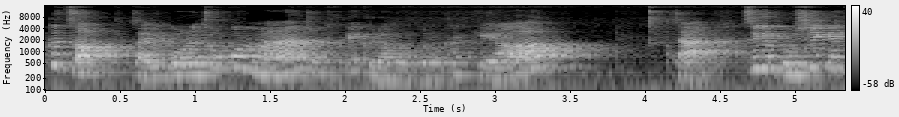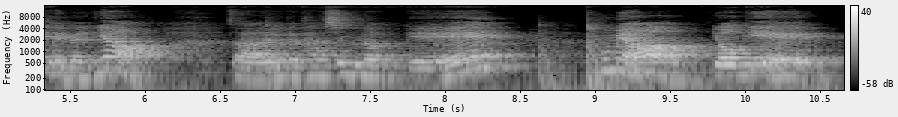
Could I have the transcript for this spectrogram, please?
그쵸? 자, 이거를 조금만 좀 크게 그려보도록 할게요. 자, 지금 보시게 되면요. 자, 여기다 다시 그려볼게. 보면 여기에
